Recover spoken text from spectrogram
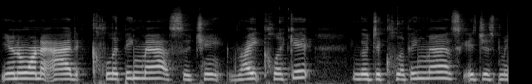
you're want to add Clipping Mask. So change, right click it and go to Clipping Mask. It just makes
